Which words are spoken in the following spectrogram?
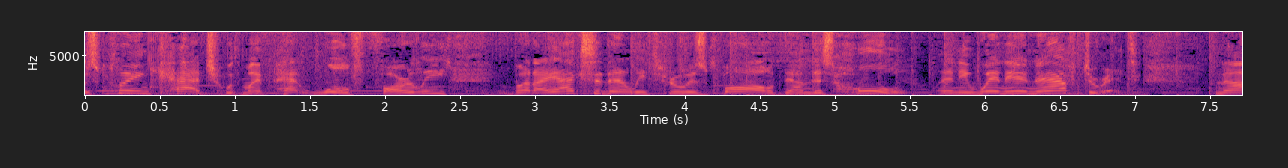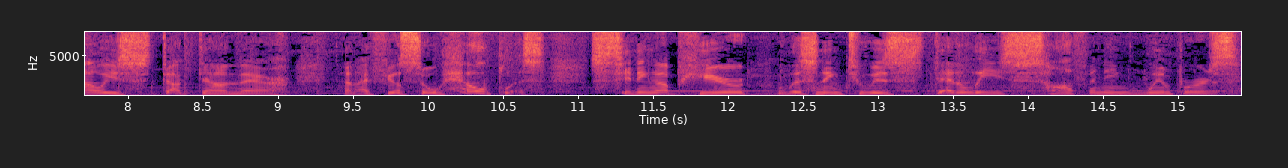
Was playing catch with my pet wolf, Farley, but I accidentally threw his ball down this hole, and he went in after it. Now he's stuck down there, and I feel so helpless, sitting up here, listening to his steadily softening whimpers.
